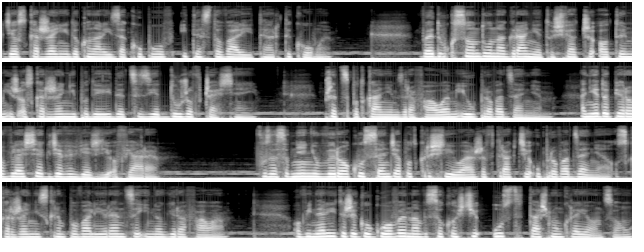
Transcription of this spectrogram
gdzie oskarżeni dokonali zakupów i testowali te artykuły. Według sądu nagranie to świadczy o tym, iż oskarżeni podjęli decyzję dużo wcześniej, przed spotkaniem z Rafałem i uprowadzeniem, a nie dopiero w lesie, gdzie wywieźli ofiarę. W uzasadnieniu wyroku sędzia podkreśliła, że w trakcie uprowadzenia oskarżeni skrępowali ręce i nogi Rafała. Owinęli też jego głowę na wysokości ust taśmą klejącą,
